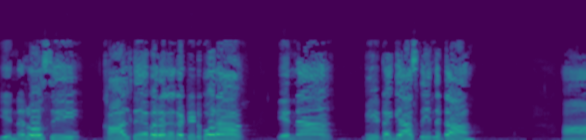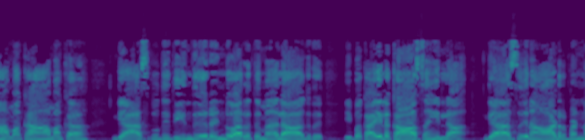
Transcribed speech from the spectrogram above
என்ன ரோசி? கால் தே விறகு கட்டிட்டு போறா? என்ன வீட்டை கேஸ் தீந்துட்டா ஆமாக்கா ஆமாக்கா கேஸ் குத்தி தீந்து ரெண்டு வாரத்து மேலே ஆகுது. இப்போ கையில் காசும் இல்லை. கேஸ் நான் ஆர்டர் பண்ண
